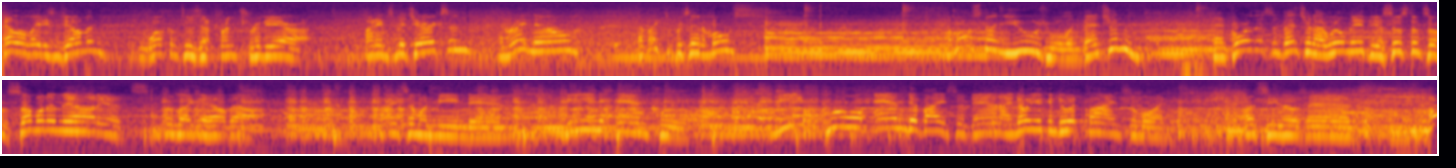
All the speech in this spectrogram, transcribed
Hello, ladies and gentlemen, and welcome to the French Riviera. My name is Mitch Erickson, and right now, I'd like to present a most, a most unusual invention. And for this invention, I will need the assistance of someone in the audience who'd like to help out. Find someone mean, Dan. Mean and cruel. Mean, cruel, and divisive, Dan. I know you can do it. Find someone. Let's see those hands.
